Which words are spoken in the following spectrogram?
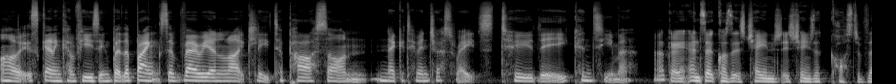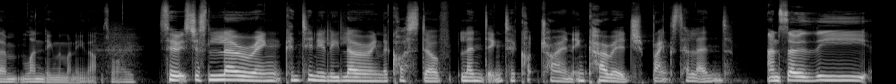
oh, it's getting confusing, but the banks are very unlikely to pass on negative interest rates to the consumer. Okay, and so because it's changed, it's changed the cost of them lending the money. That's why. So it's just lowering, continually lowering the cost of lending to co- try and encourage banks to lend. And so the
